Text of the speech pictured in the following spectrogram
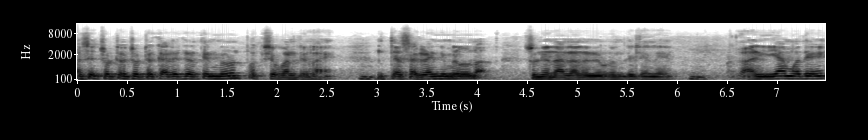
असे छोटे छोटे कार्यकर्ते मिळून पक्ष बांधलेला आहे. त्या सगळ्यांनी मिळून सुनील निवडून दिलेले आहे. आणि यामध्ये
